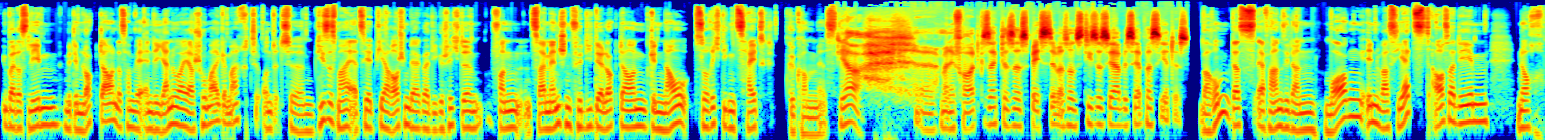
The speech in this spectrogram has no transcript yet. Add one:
über das Leben mit dem Lockdown. Das haben wir Ende Januar ja schon mal gemacht und äh, dieses Mal erzählt Pia Rauschenberger die Geschichte von zwei Menschen, für die der Lockdown genau zur richtigen Zeit gekommen ist. Ja, äh, meine Frau hat gesagt, das ist das Beste, was uns dieses Jahr bisher passiert ist. Warum? Das erfahren Sie dann morgen in Was jetzt. Außerdem noch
